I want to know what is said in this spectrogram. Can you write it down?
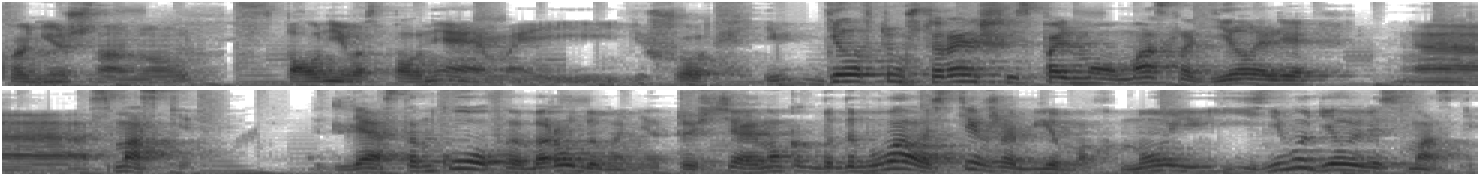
Конечно, оно вполне восполняемое и дешевое. И дело в том, что раньше из пальмового масла делали э, смазки для станков и оборудования. То есть оно как бы добывалось в тех же объемах, но из него делали смазки.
